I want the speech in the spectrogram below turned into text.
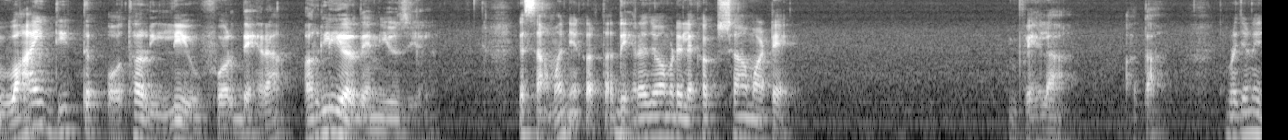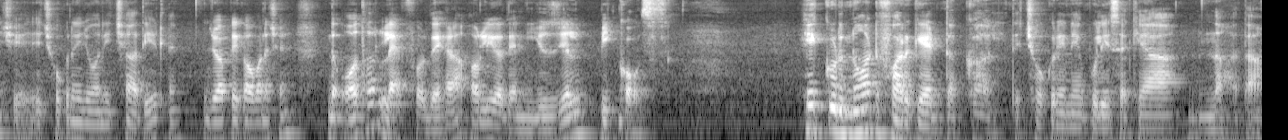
Why did the author leave for Dehra earlier than usual કે સામાન્ય કરતાં દેહરા જવા માટે લેખક શા માટે વહેલા હતા? આપણે જાણીએ છીએ એ છોકરીને જોવાની ઈચ્છા હતી એટલે જવાબ કંઈક આવવાનો છે. The author left for Dehra earlier than usual because he could not forget the girl તે છોકરીને ભૂલી શક્યા ન હતા.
